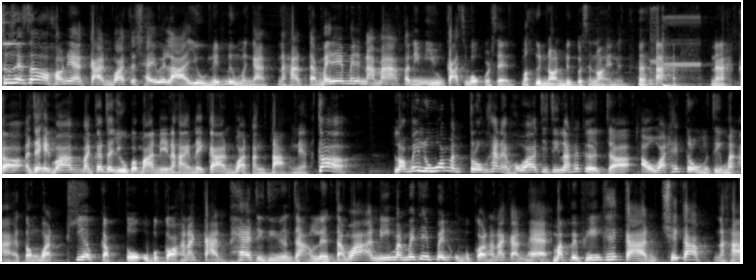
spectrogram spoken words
ซึ่งเซนเซอร์ของเขาเนี่ยการวัดจะใช้เวลาอยู่นิดหนึ่งเหมือนกันนะฮะแต่ไม่ได้ไม่ได้นานมากตอนนี้มีอยู่ 96%เมื่อคืนนอนดึกไปสักหน่อยหนึ่งนะก็อาจจะเห็นว่ามันก็จะอยู่ประมาณนี้นะฮะในการวัดต่างๆเนี่ยก็ เราไม่รู้ว่ามันตรงแค่ไหนเพราะว่าจริงๆแล้วถ้าเกิดจะเอาวัดให้ตรงจริงๆมันอาจจะต้องวัดเทียบกับตัวอุปกรณ์ทางการแพทย์จริงๆจังๆเลย แต่ว่าอันนี้มันไม่ได้เป็นอุปกรณ์ทางการแพทย์ มันเป็นเพียงแค่การเช็คอัพนะคะ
